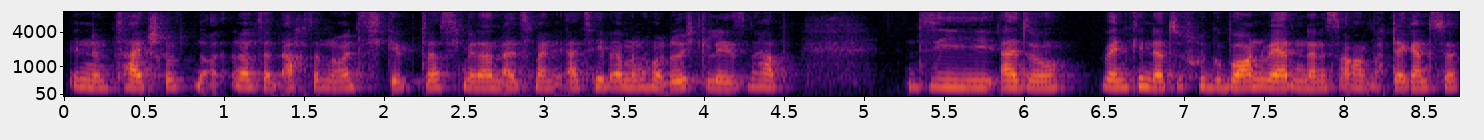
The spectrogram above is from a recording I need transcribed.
in einem Zeitschrift 1998 gibt, das ich mir dann als, meine, als Hebamme nochmal durchgelesen habe. Sie, also, wenn Kinder zu früh geboren werden, dann ist auch einfach der ganze,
